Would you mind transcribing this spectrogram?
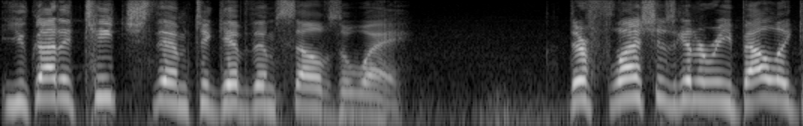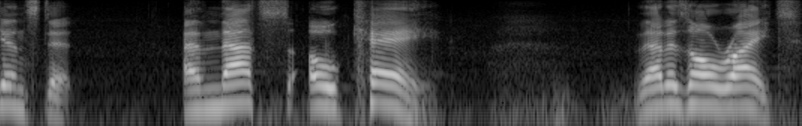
You've got to teach them to give themselves away. Their flesh is going to rebel against it, and that's okay. That is all right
